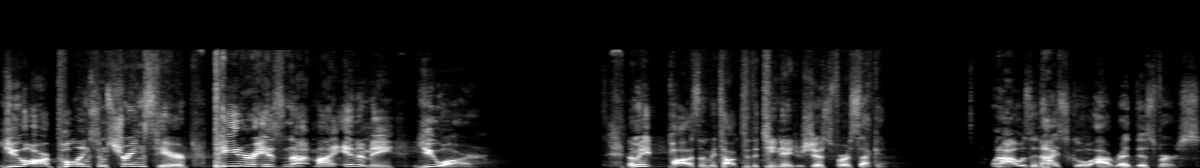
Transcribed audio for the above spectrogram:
you are pulling some strings here. Peter is not my enemy, you are. Let me pause, let me talk to the teenagers just for a second. When I was in high school, I read this verse.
